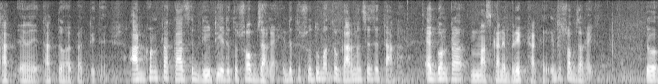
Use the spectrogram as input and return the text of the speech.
থাক- থাকতে হয় ফ্যাক্টরিতে আট ঘণ্টা কাজের ডিউটি এটা তো সব জায়গায়। এটা তো শুধুমাত্র গার্মেন্টসে যে তা না। এক ঘণ্টা মাঝখানে ব্রেক থাকে, এটা সব জায়গায়। তো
